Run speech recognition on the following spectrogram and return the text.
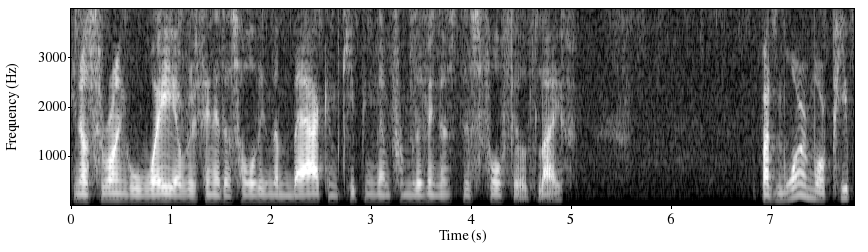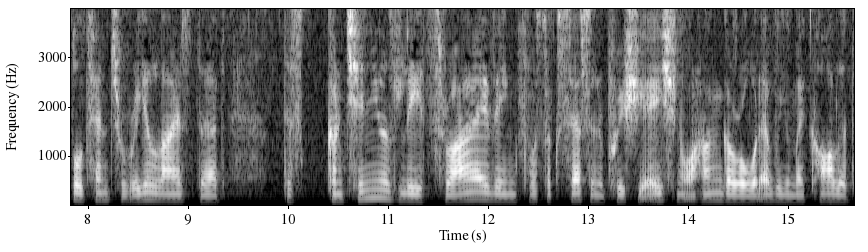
you know, throwing away everything that is holding them back and keeping them from living this, this fulfilled life. But more and more people tend to realize that this continuously thriving for success and appreciation or hunger or whatever you may call it,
